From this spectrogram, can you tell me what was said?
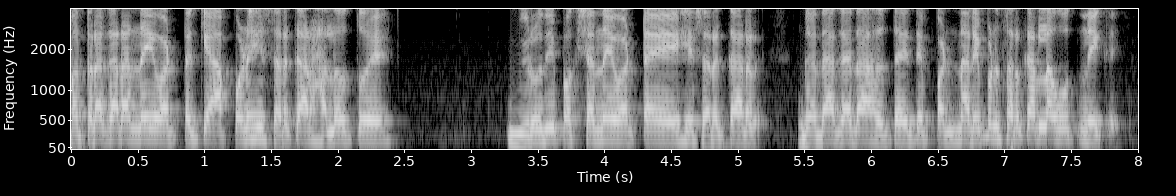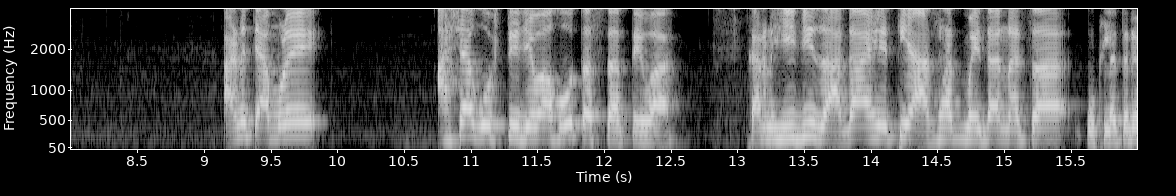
पत्रकारांनाही वाटतं की आपण हे सरकार हलवतोय. विरोधी पक्षांनाही वाटतंय हे सरकार गदा गदा हलतंय ते पडणारे पण सरकारला होत नाही काही. आणि त्यामुळे अशा गोष्टी जेव्हा होत असतात तेव्हा कारण ही जी जागा आहे ती आझाद मैदानाचा कुठल्या तरी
